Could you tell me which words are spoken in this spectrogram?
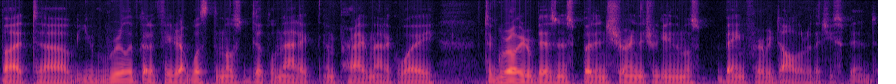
But uh, you really have got to figure out what's the most diplomatic and pragmatic way to grow your business, but ensuring that you're getting the most bang for every dollar that you spend.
